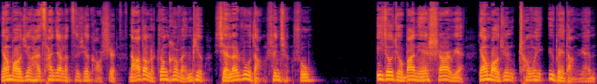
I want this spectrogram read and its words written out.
杨宝军还参加了自学考试，拿到了专科文凭，写了入党申请书。一九九八年十二月，杨宝军成为预备党员。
